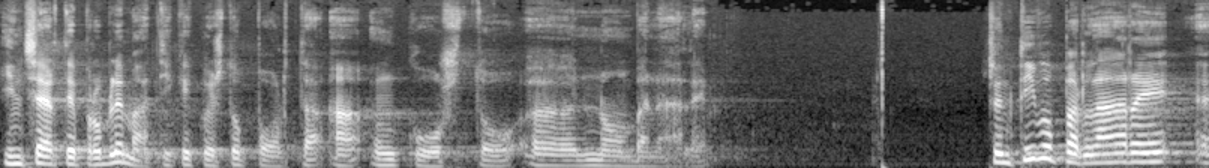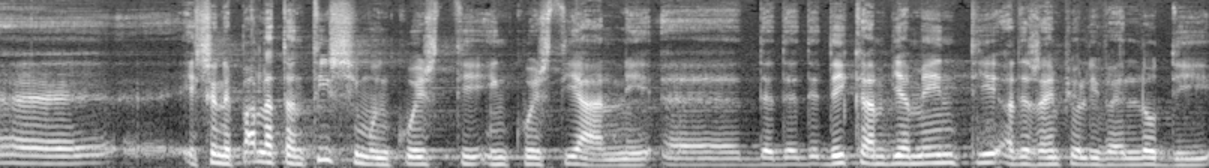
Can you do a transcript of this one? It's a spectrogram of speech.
in certe problematiche questo porta a un costo eh, non banale. Sentivo parlare, eh, e se ne parla tantissimo in questi, in questi anni, eh, de, de, dei cambiamenti ad esempio a livello di,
